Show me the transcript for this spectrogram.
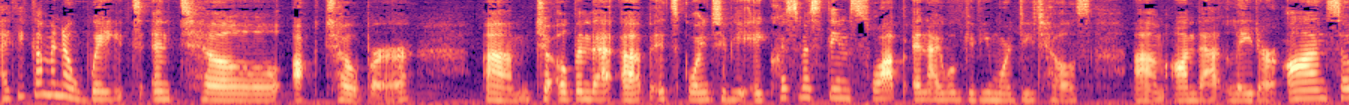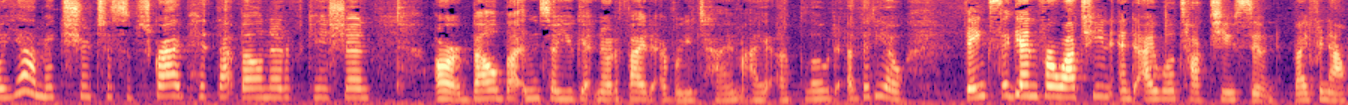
I think I'm going to wait until October um, to open that up. It's going to be a Christmas theme swap and I will give you more details um, on that later on. So yeah, make sure to subscribe, hit that bell notification or bell button so you get notified every time I upload a video. Thanks again for watching and I will talk to you soon. Bye for now.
